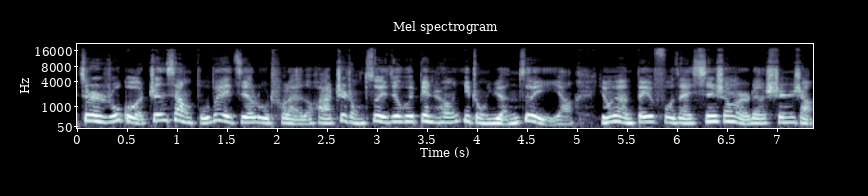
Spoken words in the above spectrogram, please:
就是如果真相不被揭露出来的话，这种罪就会变成一种原罪一样，永远背负在新生儿的身上。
